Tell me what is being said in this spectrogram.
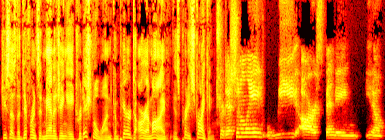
She says the difference in managing a traditional one compared to RMI is pretty striking. Traditionally, we are spending, you know,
